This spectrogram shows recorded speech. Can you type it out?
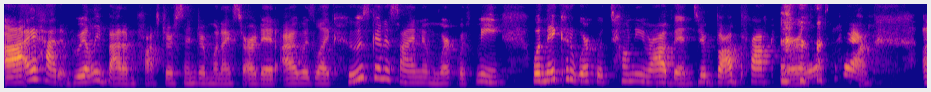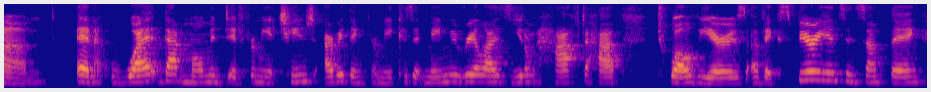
I had a really bad imposter syndrome when I started. I was like, who's going to sign and work with me when they could work with Tony Robbins or Bob Proctor? Or um, and what that moment did for me, it changed everything for me because it made me realize you don't have to have 12 years of experience in something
